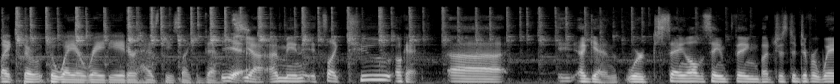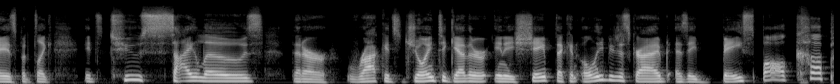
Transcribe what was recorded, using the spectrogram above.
like the the way a radiator has these like vents. Yeah, I mean, it's like two. Okay. Uh, i- again, we're saying all the same thing, but just in different ways. But it's like it's two silos that are rockets joined together in a shape that can only be described as a baseball cup.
